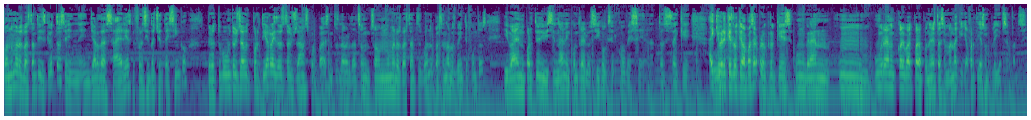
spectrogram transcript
con números bastante discretos en, en yardas aéreas, que fueron 185, pero tuvo un touchdown por tierra y dos touchdowns por pase, entonces la verdad son, son números bastante buenos, pasando a los 20 puntos, y va en un partido divisional en contra de los Seahawks el jueves, en- entonces hay que, hay que ver qué es lo que va a pasar, pero creo que es un gran, un, un gran callback para poner esta semana, que ya aparte ya son playoffs en fantasy.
